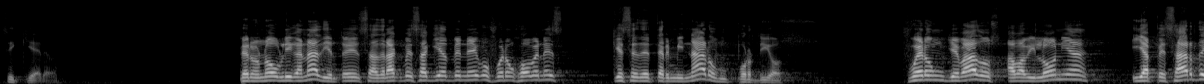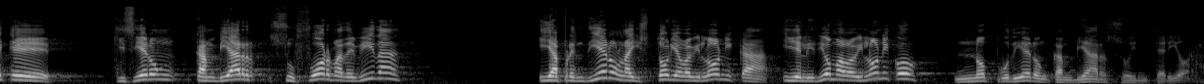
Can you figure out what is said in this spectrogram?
si quiere. Pero no obliga a nadie. Entonces, Sadrach, Mesach y fueron jóvenes que se determinaron por Dios. Fueron llevados a Babilonia y a pesar de que quisieron cambiar su forma de vida y aprendieron la historia babilónica y el idioma babilónico, no pudieron cambiar su interior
